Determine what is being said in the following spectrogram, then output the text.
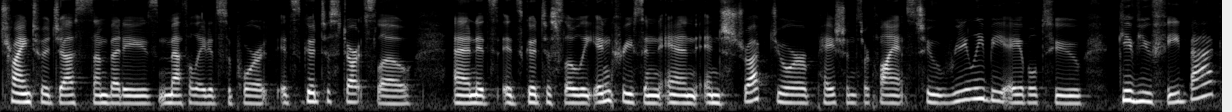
trying to adjust somebody's methylated support, it's good to start slow and it's, it's good to slowly increase and, and instruct your patients or clients to really be able to give you feedback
